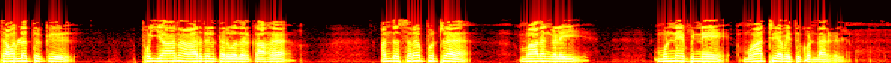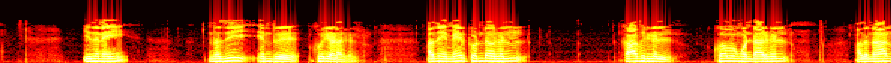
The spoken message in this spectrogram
தம் உள்ளத்திற்கு பொய்யான ஆறுதல் தருவதற்காக அந்த சிறப்புற்ற மாதங்களை முன்னே பின்னே மாற்றி அமைத்துக் கொண்டார்கள். இதனை நசி என்று கூறினார்கள் அதனை மேற்கொண்டவர்கள் காவிர்கள் கோபம் கொண்டார்கள். அதனால்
